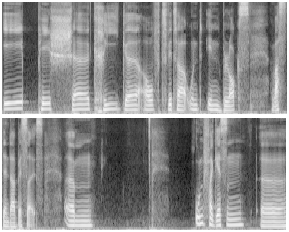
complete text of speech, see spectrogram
epische Kriege auf Twitter und in Blogs, was denn da besser ist. Ähm, unvergessen äh,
